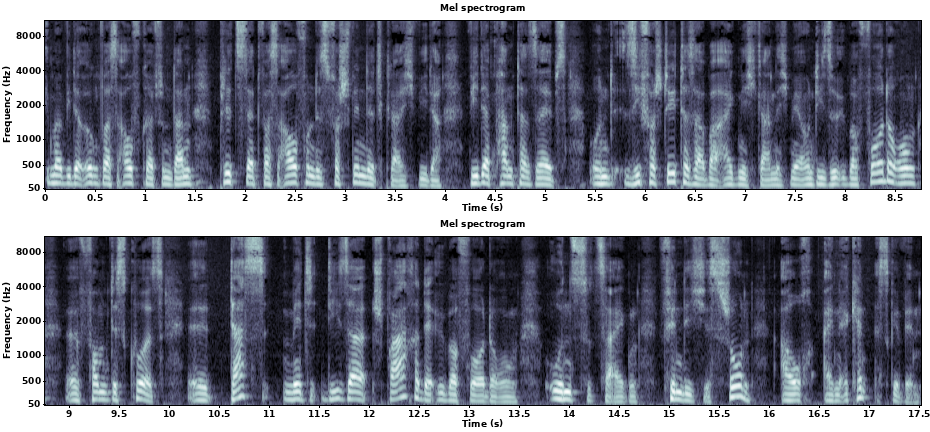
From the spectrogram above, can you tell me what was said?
immer wieder irgendwas aufgreift und dann blitzt etwas auf und es verschwindet gleich wieder. Wie der Panther selbst. Und sie versteht das aber eigentlich gar nicht mehr. Und diese Überforderung äh, vom Diskurs, äh, das mit dieser Sprache der Überforderung uns zu zeigen, finde ich, ist schon auch ein Erkenntnisgewinn.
